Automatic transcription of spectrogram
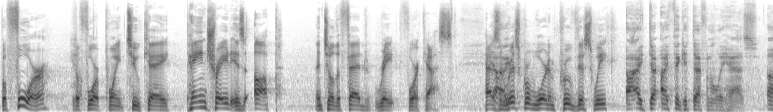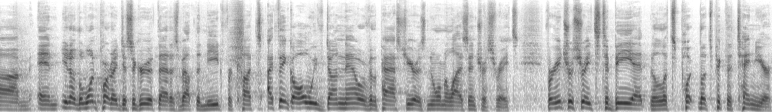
before the 4.2K. Pain trade is up until the Fed rate forecasts. Has yeah, the risk reward improved this week? I, de- I think it definitely has. Um, and, you know, the one part I disagree with that is about the need for cuts. I think all we've done now over the past year is normalize interest rates. For interest rates to be at, let's put, let's pick the 10 year,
